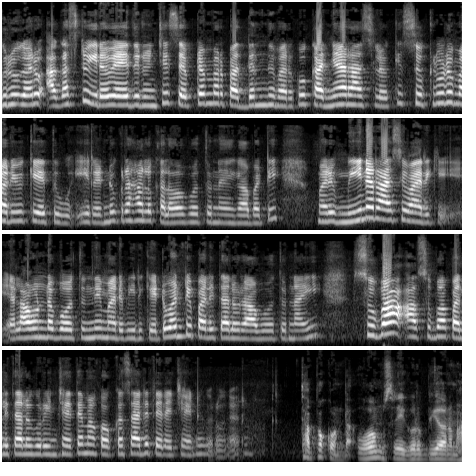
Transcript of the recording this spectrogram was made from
గురుగారు ఆగస్టు ఇరవై ఐదు నుంచి సెప్టెంబర్ పద్దెనిమిది వరకు కన్యా రాశిలోకి శుక్రుడు మరియు కేతువు ఈ రెండు గ్రహాలు కలవబోతున్నాయి కాబట్టి మరి మీన రాశి వారికి ఎలా ఉండబోతుంది? మరి వీరికి ఎటువంటి ఫలితాలు రాబోతున్నాయి? శుభ అశుభ ఫలితాల గురించి అయితే మాకు ఒక్కసారి తెలియచేయండి గురుగారు తప్పకుండా. ఓం శ్రీ గురుభ్యో నమ.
